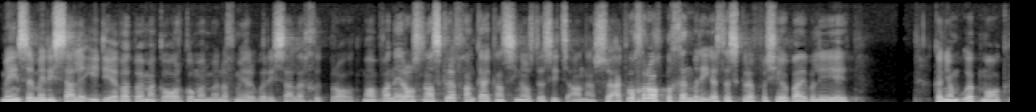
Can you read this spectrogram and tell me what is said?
mense met dieselfde idee wat by mekaar kom en min of meer oor dieselfde goed praat. Maar wanneer ons na skrif gaan kyk, dan sien ons dis iets anders. So ek wil graag begin met die eerste skrif as jy jou Bybel het. Kan jy hom oopmaak?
